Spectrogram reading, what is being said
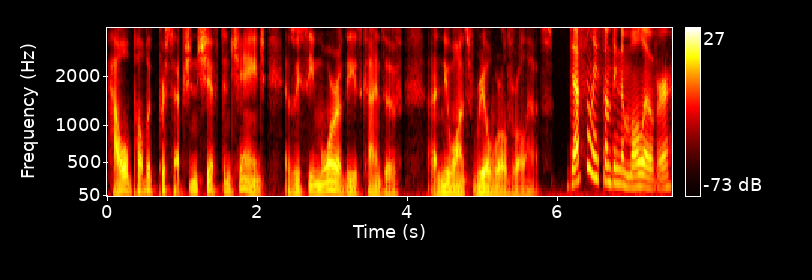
how will public perception shift and change as we see more of these kinds of uh, nuanced real-world rollouts? Definitely something to mull over.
